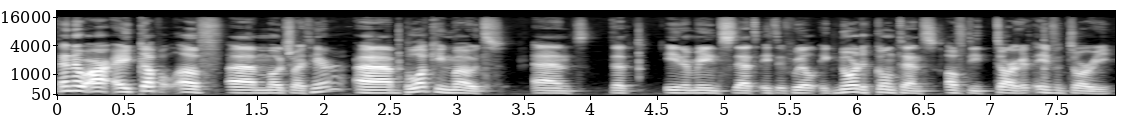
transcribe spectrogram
Then there are a couple of uh, modes right here. Uh, blocking mode, and that either means that it will ignore the contents of the target inventory,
